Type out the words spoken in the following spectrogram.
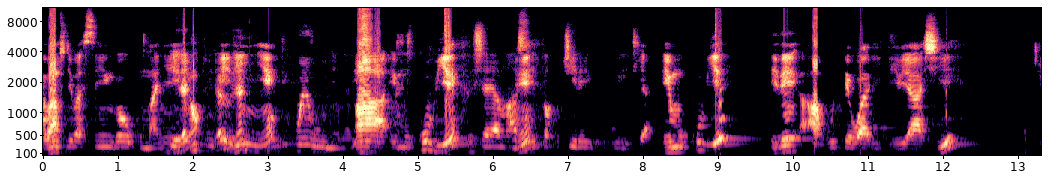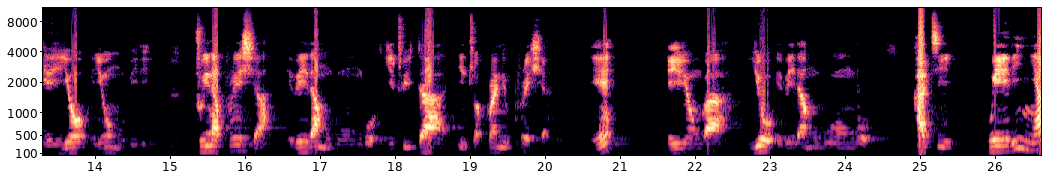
abantu gye basinga okumanya eno erinnye emukubye pressure y'amaaso Eh? emukubye era agudde wali ebyaki eyo ey'omubiri tulina pressure ebeera mu bwongo gye tuyita intracranial pressure eh? eyo nga yo ebeera mu bwongo kati bw'erinnya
